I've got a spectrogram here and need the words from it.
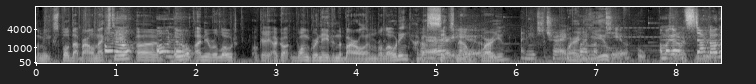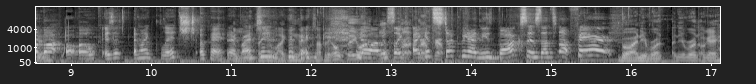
let me explode that barrel next Oh, to you. no. Oh, no. I need to reload. Okay, I got one grenade in the barrel. I'm reloading. I got Where six now. Where are you? I need to try and Where are climb you? up to you. Oh, Oh, my god, oh, I'm stuck you, on the okay. bot. Oh, oh, is it? Am I glitched? Okay, never mind. are you lagging? What's happening? Oh, there you no, are. I was Oh, like, I get stuck behind these boxes. That's not fair. Bro, I need to run. I need to run. Okay.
